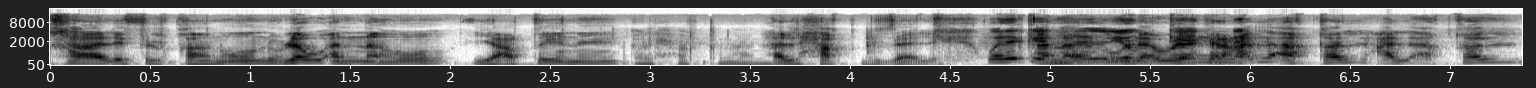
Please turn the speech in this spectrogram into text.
خالف القانون ولو أنه يعطيني الحق نعم. الحق بذلك. ولكن أنا هل يمكن ولكن على الاقل على الأقل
